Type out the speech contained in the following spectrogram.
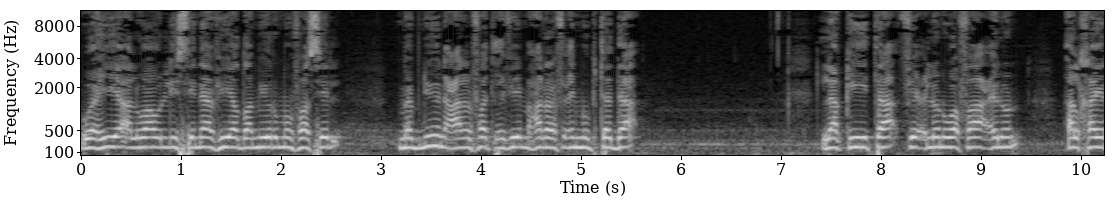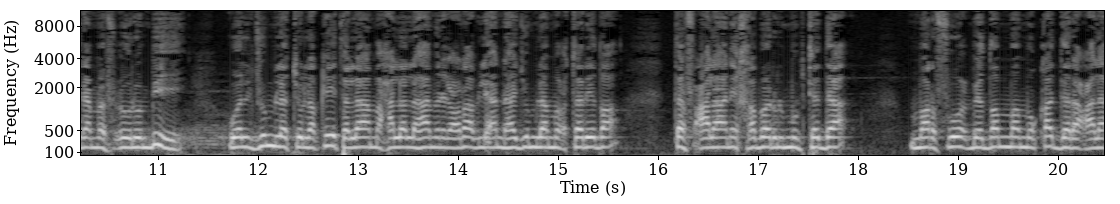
wa hiya alwaaw اlistinaaf hiya damiiru munfasil mabniyu calى اlfatxi fi maxali rafci mubtada laqiita ficlu wa faacilu alkhayra mafcuulu bihi wاljumlaةu laqiita laa maxala laha min اcraab liannaha jumla muctarida tfcalaani khabr mubtada marfuuc bdama mqadara calى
